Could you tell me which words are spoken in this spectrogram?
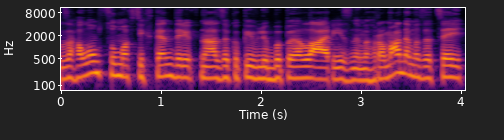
Загалом сума всіх тендерів на закупівлю БПЛА різними громадами за цей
